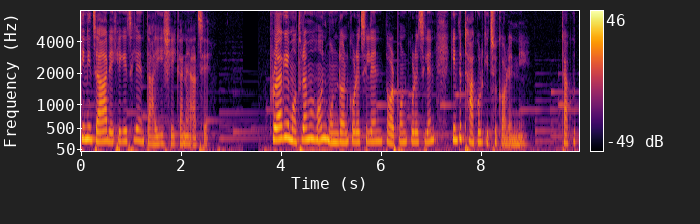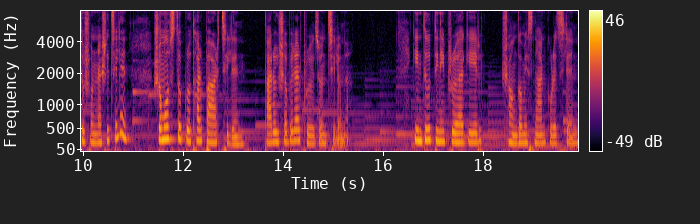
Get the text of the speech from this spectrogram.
তিনি যা রেখে গেছিলেন তাই সেখানে আছে। প্রয়াগে মথুরামোহন মুন্ডন করেছিলেন, তর্পণ করেছিলেন, কিন্তু ঠাকুর কিছু করেননি। ঠাকুর তো সন্ন্যাসী ছিলেন, সমস্ত প্রথার পার ছিলেন তার ওইসবের আর প্রয়োজন ছিল না। কিন্তু তিনি প্রয়াগের সঙ্গমে স্নান করেছিলেন।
